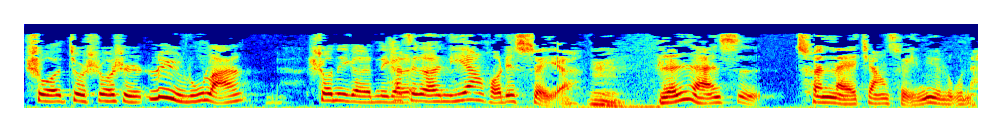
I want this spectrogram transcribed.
说就是说是绿如蓝，说那个那个，它这个尼洋河的水呀，嗯，仍然是春来江水绿如蓝。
